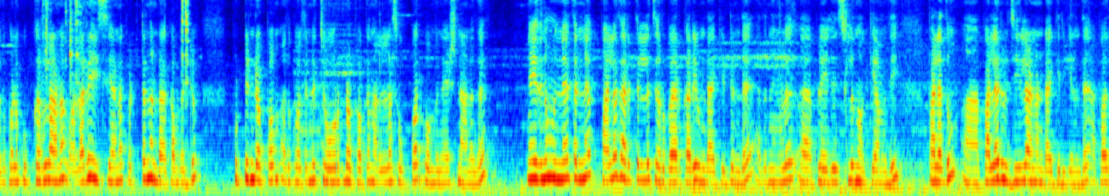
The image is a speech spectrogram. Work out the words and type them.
അതുപോലെ കുക്കറിലാണ് വളരെ ഈസിയാണ് പെട്ടെന്ന് ഉണ്ടാക്കാൻ പറ്റും. പുട്ടിന്റെ ഒപ്പം അതുപോലെ തന്നെ ചോറിന്റെ ഒപ്പമൊക്കെ നല്ല സൂപ്പർ കോമ്പിനേഷനാണിത് ഞാൻ ഇതിനു മുന്നേ തന്നെ പലതരത്തിലുള്ള ചെറുപയർ കറി ഉണ്ടാക്കിയിട്ടുണ്ട്. അത് നിങ്ങൾ പ്ലേലിസ്റ്റിൽ നോക്കിയാൽ മതി. പലതും പല രുചിയിലാണ് ഉണ്ടാക്കിയിരിക്കുന്നത്. അപ്പോൾ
